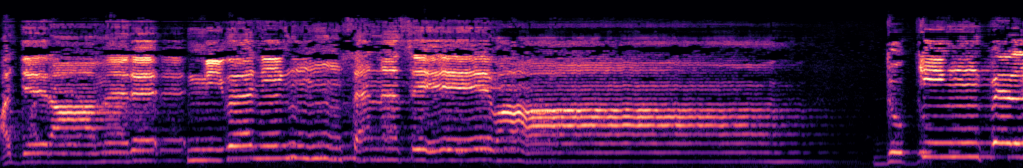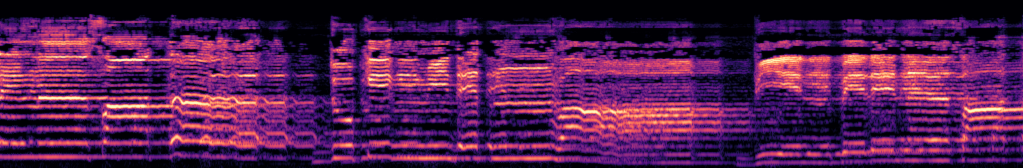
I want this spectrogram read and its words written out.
අජරාමර නිවනින් සැනසේවා. දුකින් පෙළෙන සාත දුකින් මිදෙත්වා. බියෙන් පෙළෙන සාත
